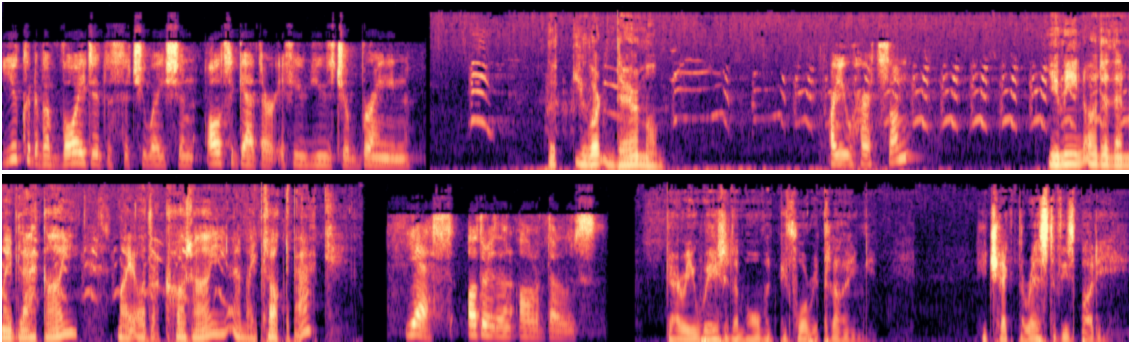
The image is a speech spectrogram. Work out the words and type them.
You could have avoided the situation altogether if you used your brain. But you weren't there, Mum. Are you hurt, son? You mean other than my black eye, my other cut eye, and my plucked back? Yes, other than all of those. Gary waited a moment before replying. He checked the rest of his body.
